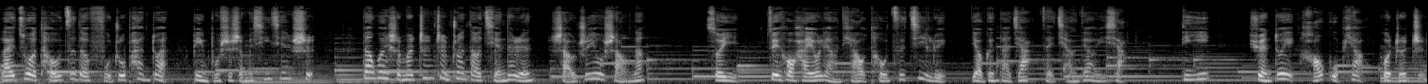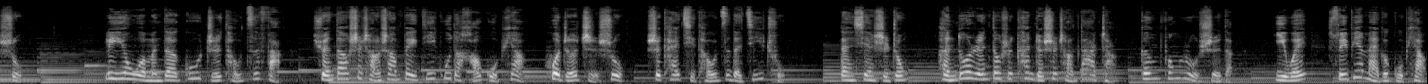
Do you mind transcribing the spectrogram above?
来做投资的辅助判断，并不是什么新鲜事。但为什么真正赚到钱的人少之又少呢？所以最后还有两条投资纪律要跟大家再强调一下：第一，选对好股票或者指数，利用我们的估值投资法，选到市场上被低估的好股票或者指数是开启投资的基础。但现实中，很多人都是看着市场大涨跟风入市的。以为随便买个股票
